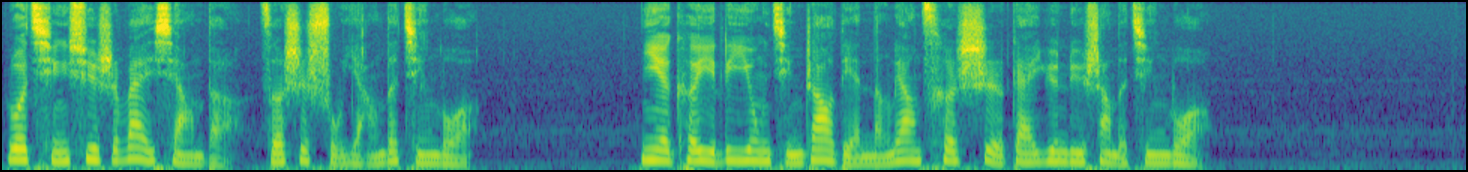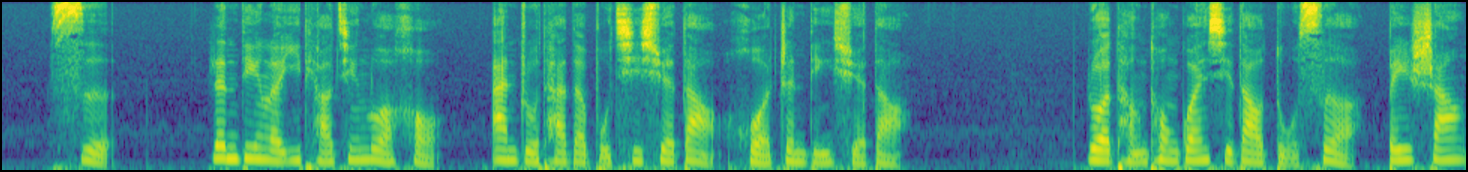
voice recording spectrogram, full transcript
若情绪是外向的，则是属阳的经络。你也可以利用景照点能量测试该韵律上的经络。四，认定了一条经络后，按住它的补气穴道或镇定穴道。若疼痛关系到堵塞、悲伤、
